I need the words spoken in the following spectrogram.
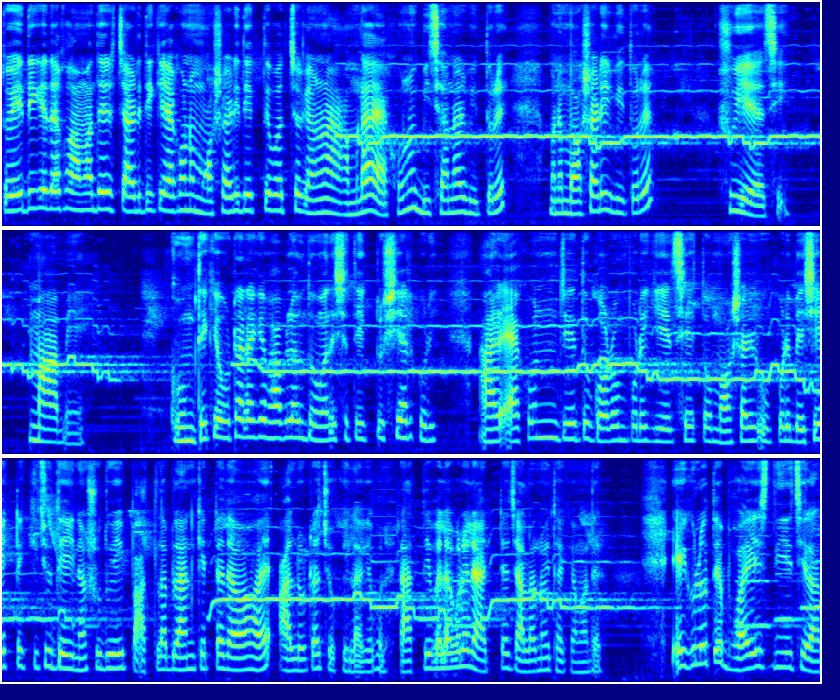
তো এদিকে দেখো, আমাদের চারিদিকে এখনও মশারি দেখতে পাচ্ছ, কেননা আমরা এখনও বিছানার ভিতরে মানে মশারির ভিতরে শুয়ে আছি। মা মেয়ে। ঘুম থেকে ওঠার আগে ভাবলাম তোমাদের সাথে একটু শেয়ার করি। আর এখন যেহেতু গরম পড়ে গিয়েছে, তো মশারির উপরে বেশি একটা কিছু দেই না, শুধু এই পাতলা ব্ল্যাঙ্কেটটা দেওয়া হয়, আলোটা চোখে লাগে বলে। রাত্রিবেলা বলে লাইটটা জ্বালানোই থাকে আমাদের। এগুলোতে ভয়েস দিয়েছিলাম,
